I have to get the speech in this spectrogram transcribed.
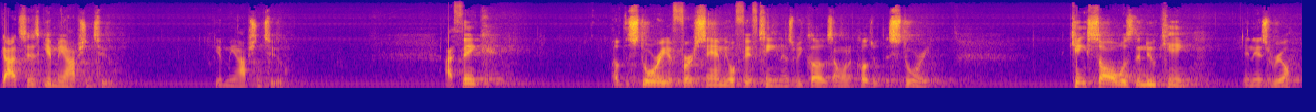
God says, give me option two. Give me option two. I think of the story of 1 Samuel 15 as we close. I want to close with this story. King Saul was the new king in Israel.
